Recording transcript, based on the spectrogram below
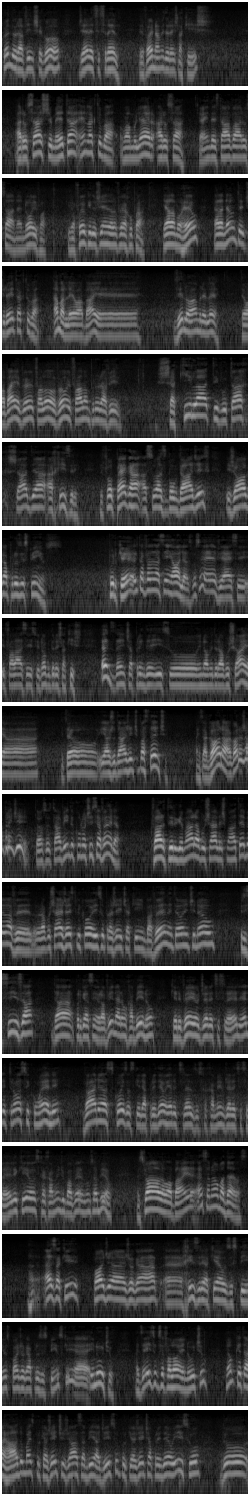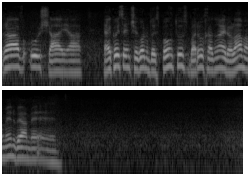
Quando o Ravin chegou de Eretz Israel, ele foi o nome do Reish Lakish, Arussá Shemeta en Laktubá, uma mulher Arussá, que ainda estava Arussá, né, noiva, que já foi o Kiddushin, ainda não foi a Chupá, e ela morreu, ela não tem direito a Ktubá. Amar Leo Abaye, Zilo Amrele. Então Abaye veio e falou, vão e falam para o Ravin, Shakila tivutach shadia achizri. Ele falou, pega as suas bondades e joga para os espinhos. Por quê? Ele está falando assim, olha, se você viesse e falasse isso em nome do Reish Lakish, antes da gente aprender isso em nome do Rav Ushaya, então ia ajudar a gente bastante. Mas agora, agora eu já aprendi. Então você está vindo com notícia velha. Kvar Tirgemar Rav Ushaya Lishmaate Bebavel. O Rav Ushaya já explicou isso para a gente aqui em Bavel, então a gente não precisa da, porque assim, o Ravina era um rabino que ele veio de Eretz Israel e ele trouxe com ele várias coisas que ele aprendeu em Eretz Israel, dos Chachamim de Eretz Israel, que os Chachamim de Bavel não sabiam. Mas fala o Abaye, essa não é uma delas. Essa aqui pode uh, jogar, uh, aqui é os espinhos, pode jogar para os espinhos, que é inútil. Quer dizer, isso que você falou é inútil, não porque está errado, mas porque a gente já sabia disso, porque a gente aprendeu isso do Rav Ushaya. E aí com isso a gente chegou nos dois pontos. Baruch Adonai Olam, Amém ve Amém.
